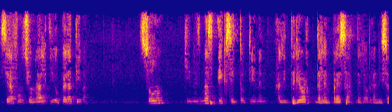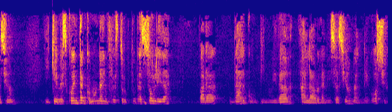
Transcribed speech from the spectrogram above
sea funcional y operativa, son quienes más éxito tienen al interior de la empresa, de la organización, y quienes cuentan con una infraestructura sólida para dar continuidad a la organización, al negocio.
